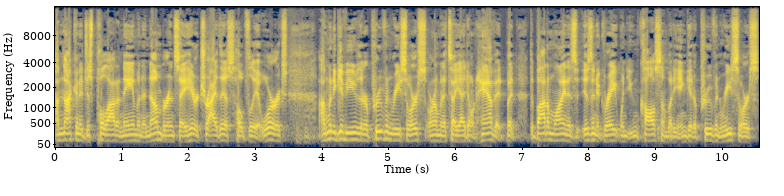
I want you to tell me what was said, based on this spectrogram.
I'm not going to just pull out a name and a number and say, here, try this. Hopefully it works. Mm-hmm. I'm going to give you either a proven resource or I'm going to tell you I don't have it. But the bottom line is, isn't it great when you can call somebody and get a proven resource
